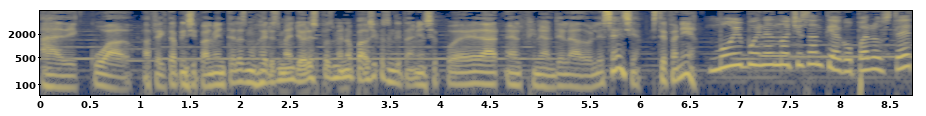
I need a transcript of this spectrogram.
adecuado. Afecta principalmente a las mujeres mayores posmenopáusicas, aunque también se puede dar al final de la adolescencia. Estefanía. Muy buenas noches Santiago para usted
